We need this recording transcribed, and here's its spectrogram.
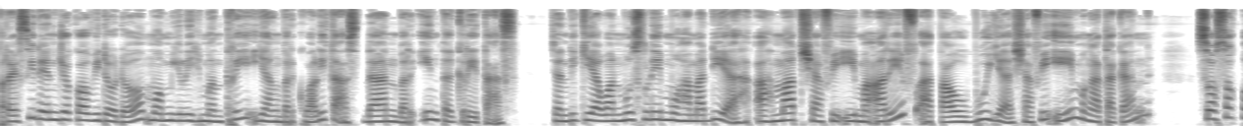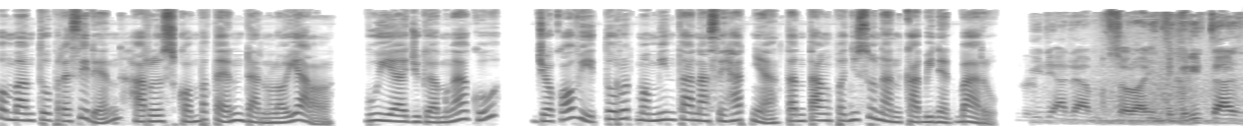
Presiden Joko Widodo memilih menteri yang berkualitas dan berintegritas. Cendikiawan Muslim Muhammadiyah Ahmad Syafi'i Ma'arif atau Buya Syafi'i mengatakan, sosok pembantu presiden harus kompeten dan loyal. Buya juga mengaku Jokowi turut meminta nasihatnya tentang penyusunan kabinet baru. Jadi ada soal integritas,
